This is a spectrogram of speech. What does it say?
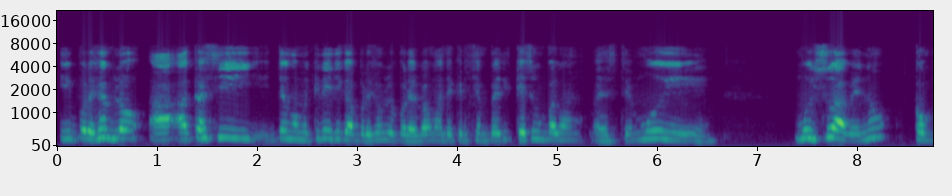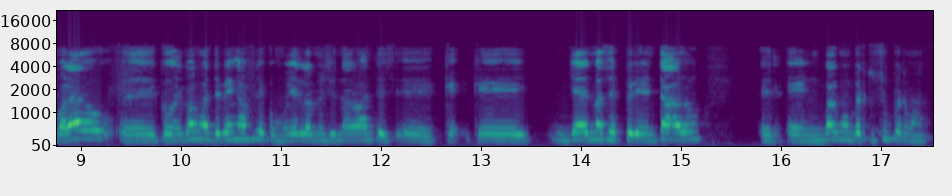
Y por ejemplo, acá sí tengo mi crítica, por ejemplo, por el Batman de Christian Bale, que es un Batman este, muy, muy suave, ¿no? Comparado eh, con el Batman de Ben Affleck, como ya lo he mencionado antes, eh, que, ya es más experimentado. En, en Batman vs Superman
